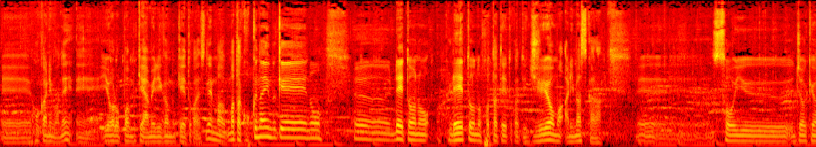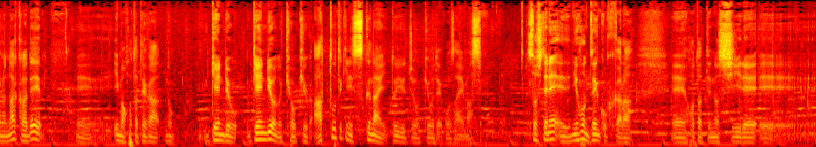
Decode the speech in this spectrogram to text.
えー、他にもね、えー、ヨーロッパ向け、アメリカ向けとかですね、まあ、また国内向けの、冷凍の冷凍のホタテとかっていう需要もありますから、えー、そういう状況の中で、えー、今、ホタテがの原料原料の供給が圧倒的に少ないという状況でございます。そしてね、日本全国から、えー、ホタテの仕入れ、えー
